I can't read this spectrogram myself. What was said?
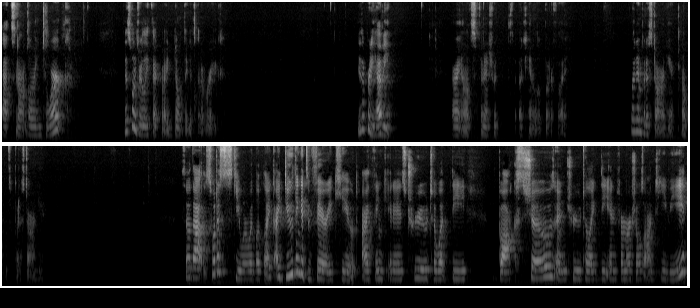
That's not going to work. This one's really thick, but I don't think it's going to break. These are pretty heavy. Alright, and let's finish with a cantaloupe butterfly. Oh, I didn't put a star in here. Oh, let's put a star in here. So that's what a skewer would look like. I do think it's very cute. I think it is true to what the box shows and true to like the infomercials on TV.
